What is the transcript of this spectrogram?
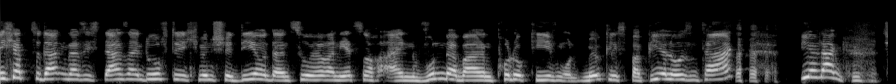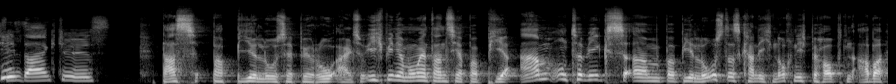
Ich habe zu danken, dass ich da sein durfte. Ich wünsche dir und deinen Zuhörern jetzt noch einen wunderbaren, produktiven und möglichst papierlosen Tag. Vielen Dank. Tschüss. Vielen Dank. Tschüss. Das papierlose Büro. Also ich bin ja momentan sehr papierarm unterwegs, ähm, papierlos, das kann ich noch nicht behaupten, aber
